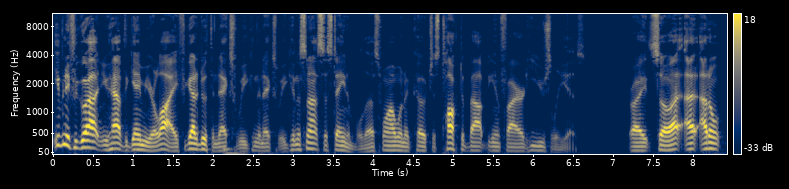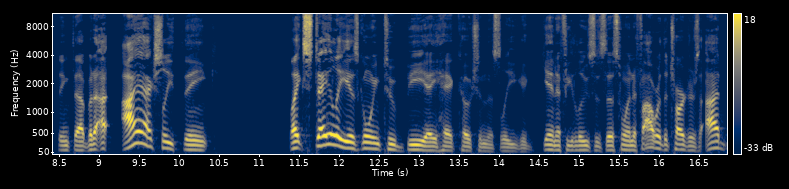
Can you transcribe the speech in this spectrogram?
even if you go out and you have the game of your life, you got to do it the next week and the next week, and it's not sustainable. That's why when a coach has talked about being fired, he usually is, right? So I, I, I don't think that, but I, I actually think like Staley is going to be a head coach in this league again if he loses this one. If I were the Chargers, I'd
